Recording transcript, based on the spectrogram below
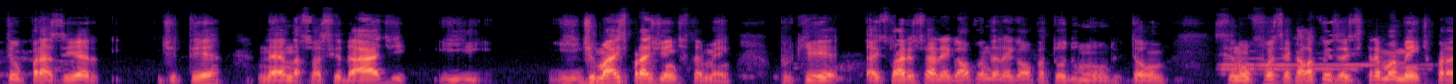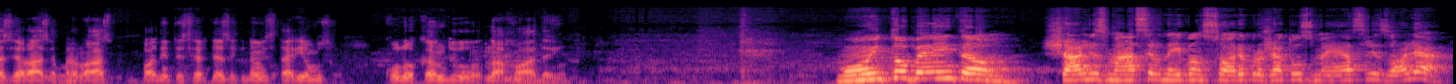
ter o prazer de ter né, na sua cidade e, e demais para a gente também, porque a história só é legal quando é legal para todo mundo. Então, se não fosse aquela coisa extremamente prazerosa para nós, podem ter certeza que não estaríamos colocando na roda aí. Muito bem, então. Charles Master, Neivan Soria, Projeto Os Mestres. Olha,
